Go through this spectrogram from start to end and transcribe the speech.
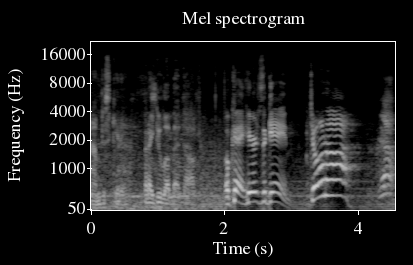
I love Corinna, I'm just kidding. But I do love that dog. Okay, here's the game. Jonah! Yeah.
